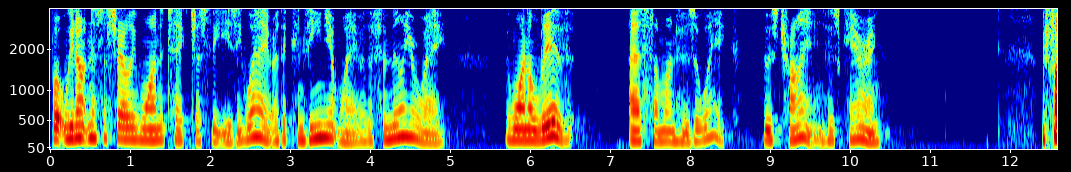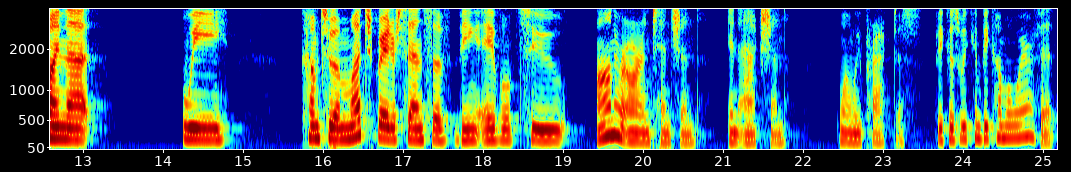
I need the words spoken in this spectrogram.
But we don't necessarily want to take just the easy way or the convenient way or the familiar way. We want to live as someone who's awake, who's trying, who's caring. We find that we come to a much greater sense of being able to honor our intention in action when we practice because we can become aware of it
